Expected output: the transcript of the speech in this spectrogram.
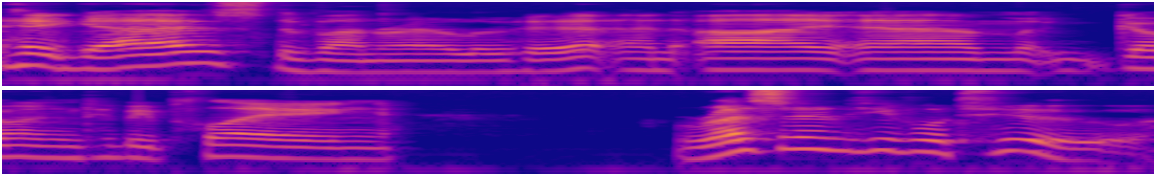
Hey guys, Divine Ryolu here, and I am going to be playing Resident Evil 2.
